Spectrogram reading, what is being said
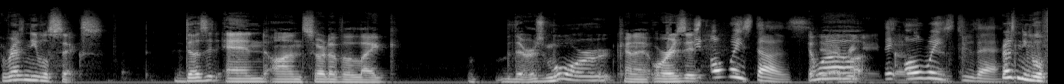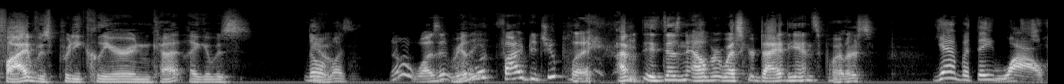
Resident Evil Six, does it end on sort of a like, there's more kind of, or is it? It always does. Well, every game They does, always man. do that. Resident Evil Five was pretty clear and cut. Like it was. No, you it wasn't. No, it wasn't. Really? What five did you play? I'm, it doesn't Albert Wesker die at the end? Spoilers. Yeah, but they wow.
